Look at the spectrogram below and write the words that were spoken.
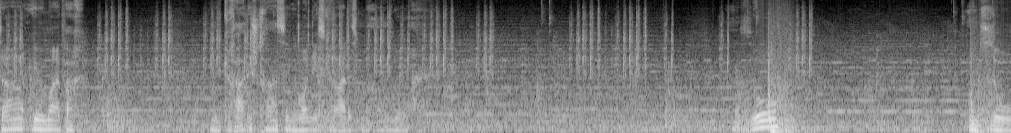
Da gehen wir mal einfach eine gerade Straße. Wir wollen nichts Gerades machen. So. So. Und so.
